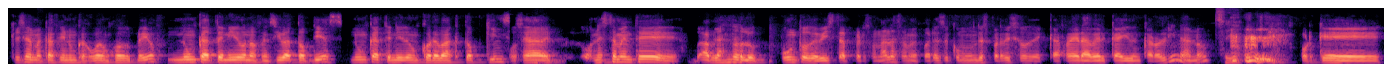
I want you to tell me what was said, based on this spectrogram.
Christian McCaffrey nunca ha jugado un juego de playoff, nunca ha tenido una ofensiva top 10, nunca ha tenido un coreback top 15. O sea, honestamente, hablando de punto de vista personal, o sea, me parece como un desperdicio de carrera haber caído en Carolina, ¿no? Sí. Porque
